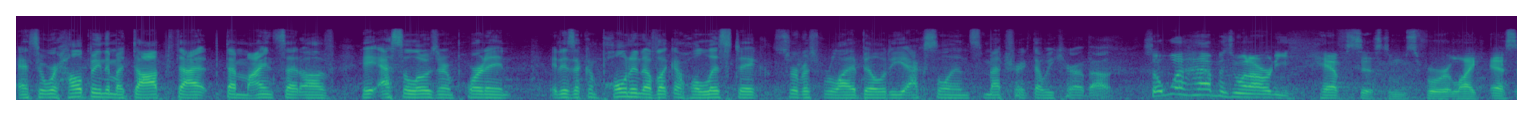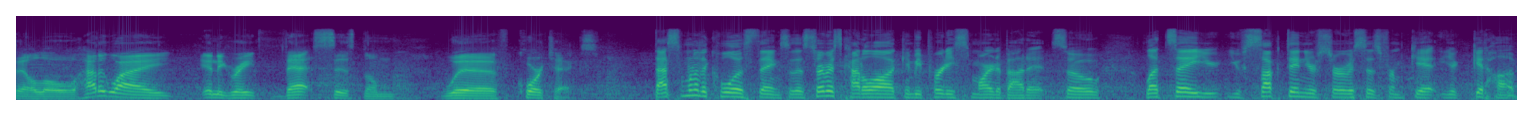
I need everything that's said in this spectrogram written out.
And so we're helping them adopt that, that mindset of, hey, SLOs are important. It is a component of like a holistic service reliability excellence metric that we care about. So what happens when I already have systems for like SLO? How do I integrate that system with Cortex? That's one of the coolest things. So the service catalog can be pretty smart about it. So let's say you, have sucked in your services from Git, your GitHub,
